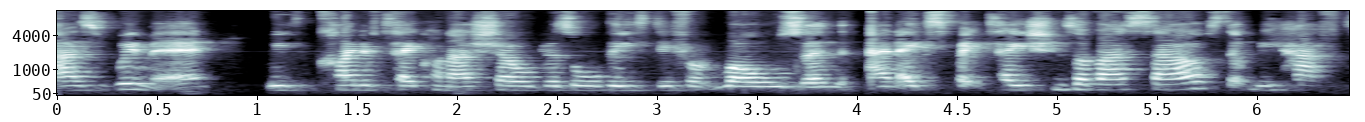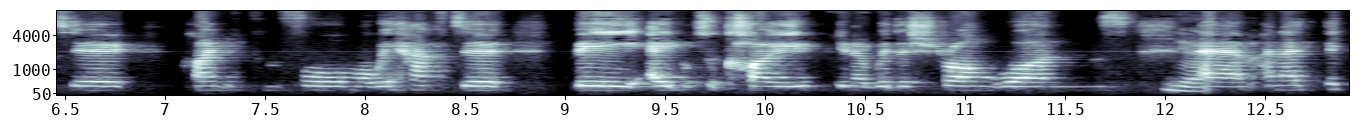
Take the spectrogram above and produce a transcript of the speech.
as women, we kind of take on our shoulders all these different roles and, and expectations of ourselves that we have to kind of conform or we have to be able to cope, you know, with the strong ones. Yeah. Um, and I think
